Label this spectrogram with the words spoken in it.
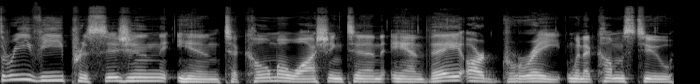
3V Precision in Tacoma, Washington, and they are great when it comes to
